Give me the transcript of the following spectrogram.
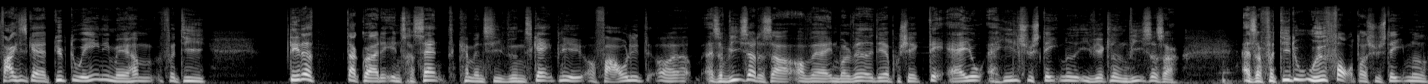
faktisk er jeg dybt uenig med ham, fordi det, der, der gør det interessant, kan man sige, videnskabeligt og fagligt, og altså viser det sig at være involveret i det her projekt, det er jo, at hele systemet i virkeligheden viser sig. Altså fordi du udfordrer systemet,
